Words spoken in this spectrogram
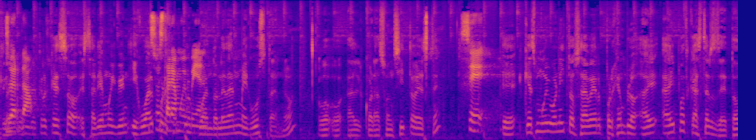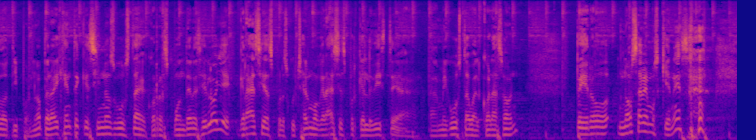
es verdad. Yo creo que eso estaría muy bien. Igual, por ejemplo, cuando le dan me gusta, ¿no? o al corazoncito este Sí. Eh, que es muy bonito saber, por ejemplo, hay, hay podcasters de todo tipo, ¿no? Pero hay gente que sí nos gusta corresponder, decir, oye, gracias por escucharme, gracias porque le diste a, a me gusta o al corazón, pero no sabemos quién es.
